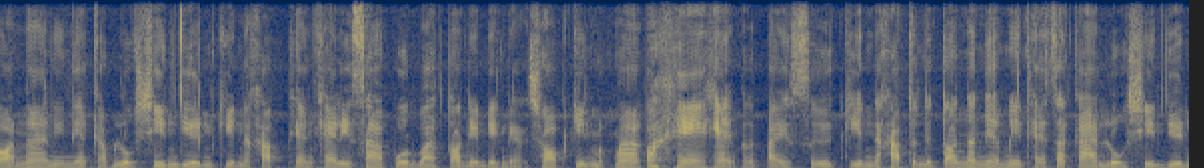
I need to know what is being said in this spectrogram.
ก่อนหน้านี้เนี่ยกับลูกชิ้นยืนกินนะครับเพียงแค่ลิซ่าพูดว่าตอนเด็กๆเนี่ยชอบกินมากๆ ก็แห่แห่กันไปซื้อกินนะครับจนในตอนนั้นเนี่ยมีเทศกาลลูกชิ้นยืน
